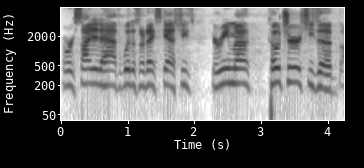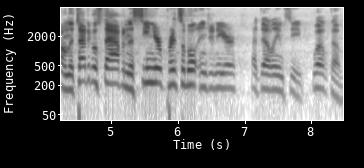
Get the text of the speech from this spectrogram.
We're excited to have with us our next guest. She's Garima Kochhar. She's a, on the technical staff and the senior principal engineer at Dell EMC. Welcome.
